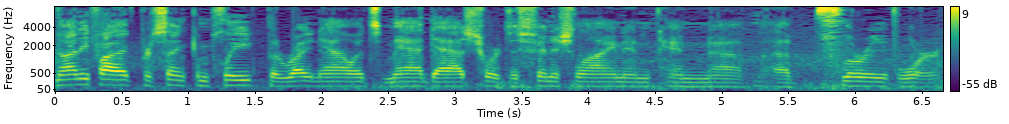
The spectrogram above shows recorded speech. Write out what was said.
95% complete, but right now it's mad dash towards the finish line and, and uh, a flurry of work.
